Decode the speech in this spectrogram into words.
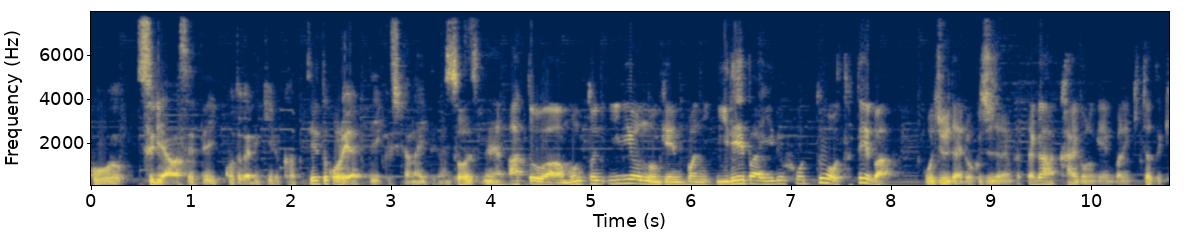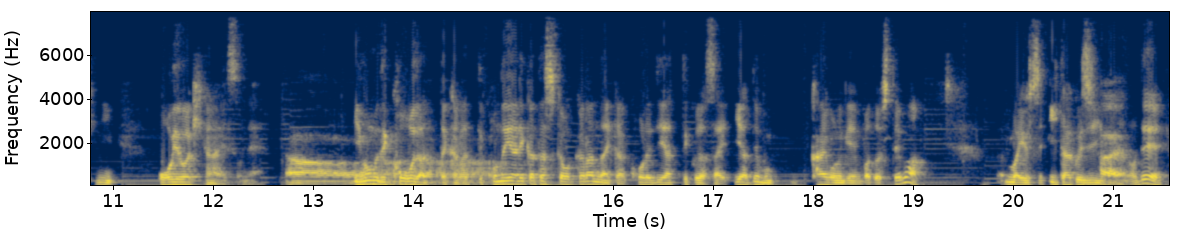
こうすり合わせていくことができるかっていうところをやっていくしかないって感じそうですね。あとは本当に医療の現場にいればいるほど例えば50代60代の方が介護の現場に来た時に応用は効かないですよね。今までこうだったからってこのやり方しか分からないからこれでやってください。いやでも介護の現場としては、まあ、要するに委託事業なので、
